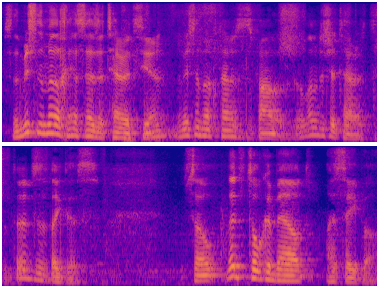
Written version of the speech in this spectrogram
So the Mishnah Melech has a teretz here. The Mishnah Melech teretz is as follows. Let me just a teretz. The teretz is like this. So let's talk about Haseba.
